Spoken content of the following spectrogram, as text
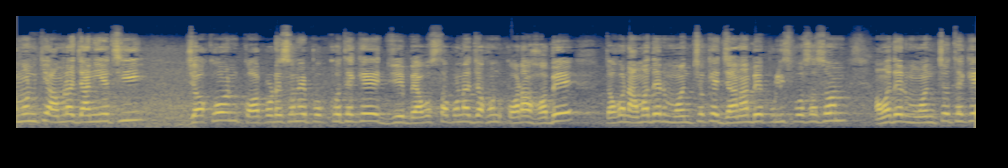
এমনকি আমরা জানিয়েছি যখন কর্পোরেশনের পক্ষ থেকে যে ব্যবস্থাপনা যখন করা হবে, তখন আমাদের মঞ্চকে জানাবে পুলিশ প্রশাসন। আমাদের মঞ্চ থেকে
